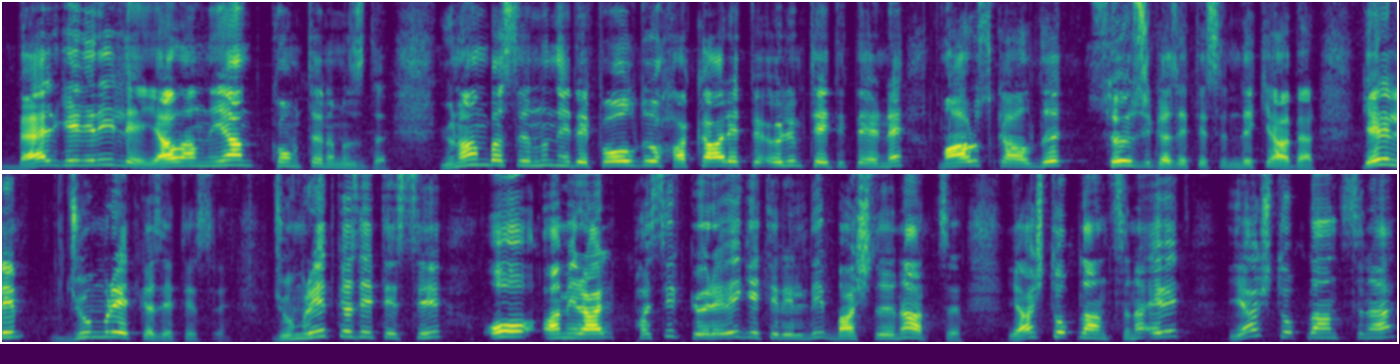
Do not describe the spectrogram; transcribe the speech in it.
belgeleriyle yalanlayan komutanımızdı. Yunan basınının hedefi olduğu hakaret ve ölüm tehditlerine maruz kaldı Sözcü gazetesindeki haber. Gelelim Cumhuriyet gazetesi. Cumhuriyet gazetesi o amiral pasif göreve getirildi başlığını attı. Yaş toplantısına evet yaş toplantısına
